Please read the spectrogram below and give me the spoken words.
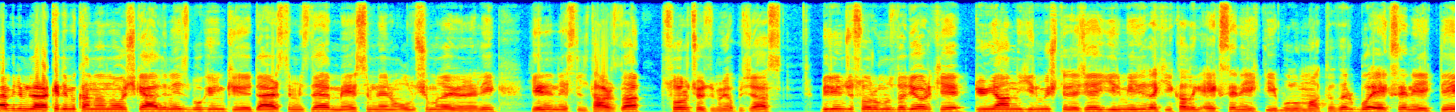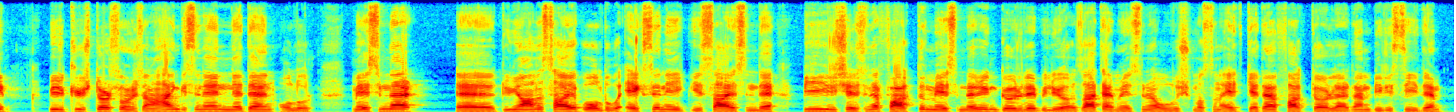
Ben Bilimler Akademi kanalına hoş geldiniz. Bugünkü dersimizde mevsimlerin oluşumuna yönelik yeni nesil tarzda soru çözümü yapacağız. Birinci sorumuzda diyor ki dünyanın 23 derece 27 dakikalık eksen eğikliği bulunmaktadır. Bu eksen eğikliği 1, 2, 3, 4 sonuçtan hangisine neden olur? Mevsimler e, dünyanın sahip olduğu bu eksen eğikliği sayesinde bir yıl içerisinde farklı mevsimlerin görülebiliyor. Zaten mevsimler oluşmasına etkeden faktörlerden birisiydi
